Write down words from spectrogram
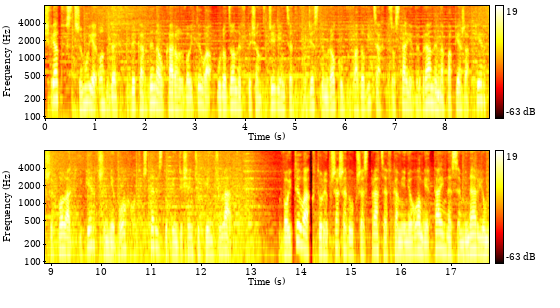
Świat wstrzymuje oddech, gdy kardynał Karol Wojtyła, urodzony w 1920 roku w Wadowicach, zostaje wybrany na papieża, pierwszy Polak i pierwszy niewłoch od 455 lat. Wojtyła, który przeszedł przez pracę w kamieniołomie, tajne seminarium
